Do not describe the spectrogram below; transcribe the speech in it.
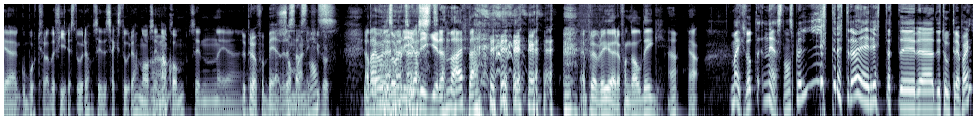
eh, gå bort fra de fire store og si de seks store, nå siden Ja. han kom. Siden eh, Du prøver å forbedre sommeren hans. Ja, det er jo liksom diggere enn det er. Jeg prøver å gjøre van Gahl digg. Merket du at nesen hans ble litt rettere rett etter eh, de tok tre poeng?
